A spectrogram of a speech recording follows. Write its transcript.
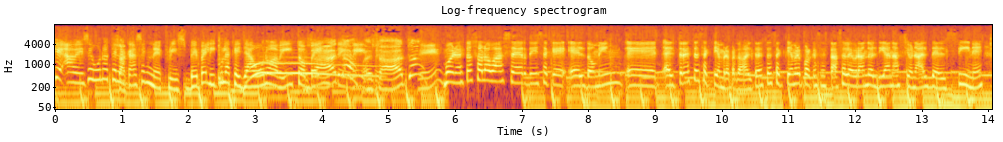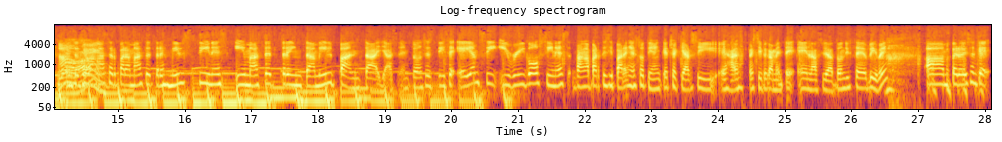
que a veces uno está en la casa en Netflix, ve películas que ya uno ha visto 20 Exacto, veces. exacto. Sí. Bueno, esto solo va a ser, dice que el domingo, eh, el 3 de septiembre, perdón, el 3 de septiembre porque se está celebrando el Día Nacional del Cine. Ah, Entonces van a ser para más de 3.000 cines y más de 30.000 pantallas. Entonces dice AMC y Regal Cines van a participar en esto. Tienen que chequear si es específicamente en la ciudad donde ustedes viven. Um, pero dicen que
